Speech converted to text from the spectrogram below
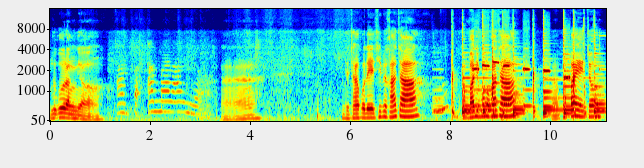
누구랑요? 아빠, 엄마랑요. 아. 이제 자고 내일 집에 가자. 밥 많이 보러 가자. 어, 빠빠이 해줘.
